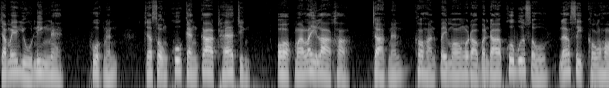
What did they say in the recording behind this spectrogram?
จะไม่อยู่นิ่งแน่ พวกนั้นจะส่งคู่แก่งกล้าแท้จริง ออกมาไล่ล่าข้าจากนั้นเขาหันไปมองเราบรรดาผู้บุโสและสิทธิ์ของหอ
